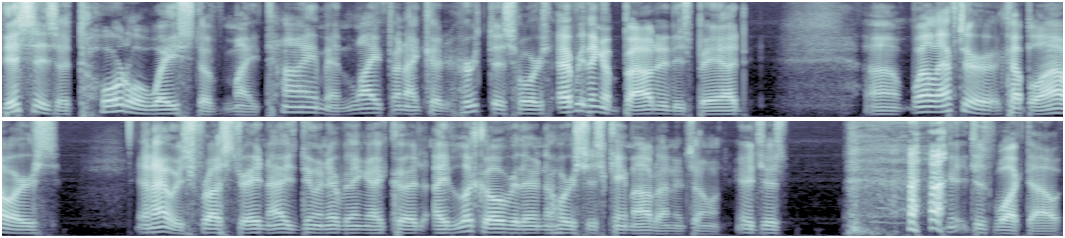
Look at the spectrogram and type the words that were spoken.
This is a total waste of my time and life, and I could hurt this horse. Everything about it is bad. Uh, well, after a couple hours, and I was frustrated, and I was doing everything I could. I look over there, and the horse just came out on its own. It just, it just walked out.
